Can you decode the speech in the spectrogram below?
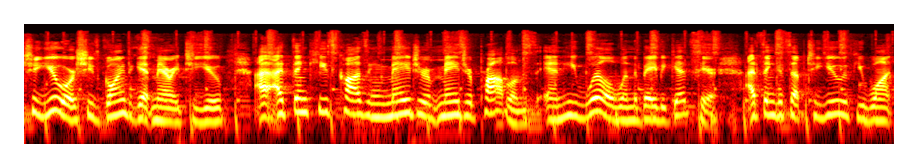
to you, or she's going to get married to you. I, I think he's causing major, major problems, and he will when the baby gets here. I think it's up to you if you want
